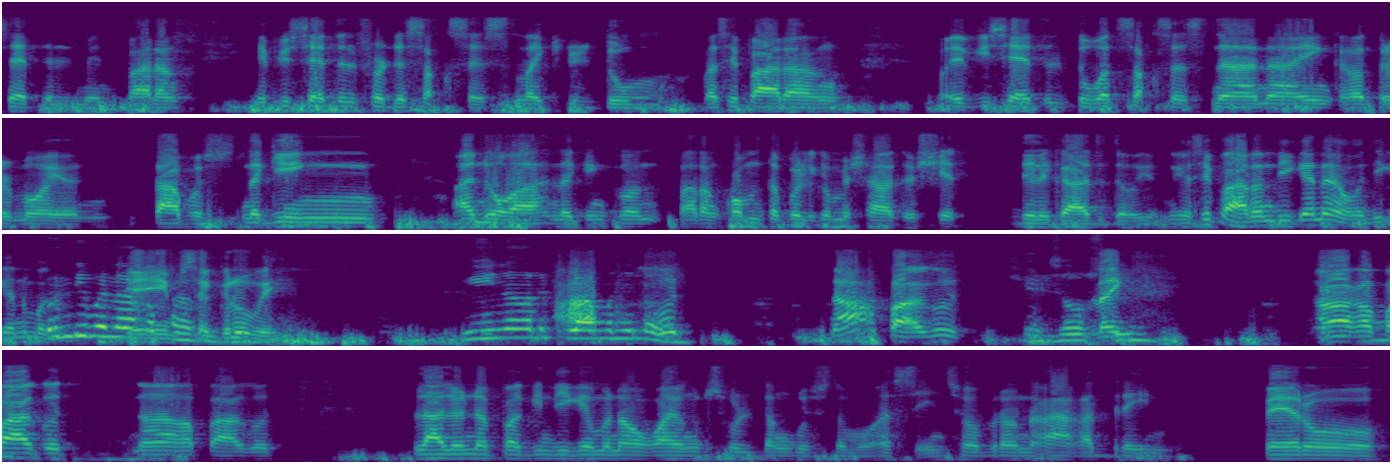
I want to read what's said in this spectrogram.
settlement. Parang if you settle for the success, like you're doomed. Kasi parang if you settle to what success na na-encounter mo ngayon, tapos naging ano ka, naging con- parang comfortable ka masyado, shit, delikado daw yun. Kasi parang hindi ka na, hindi ka na mag-aim sa grow eh. yun ang reklamo nila Nakakapagod. eh Nakakapagod. exhausting Like, nakakapagod, nakakapagod. Lalo na pag hindi ka mo nakuha yung resultang gusto mo as in, sobrang nakaka-drain. Pero,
